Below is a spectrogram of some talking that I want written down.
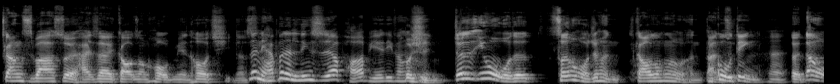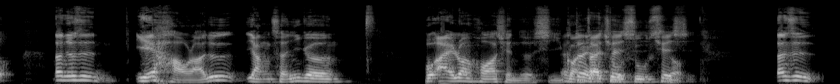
刚十八岁，还在高中后面后期呢？那你还不能临时要跑到别的地方？不行，就是因为我的生活就很高中生活很单纯固定。嗯，对，但我但就是也好啦，就是养成一个 不爱乱花钱的习惯，在读书时候。但是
